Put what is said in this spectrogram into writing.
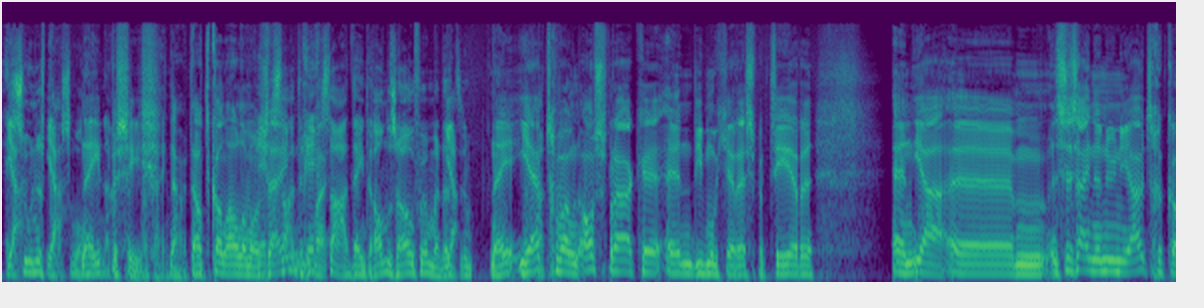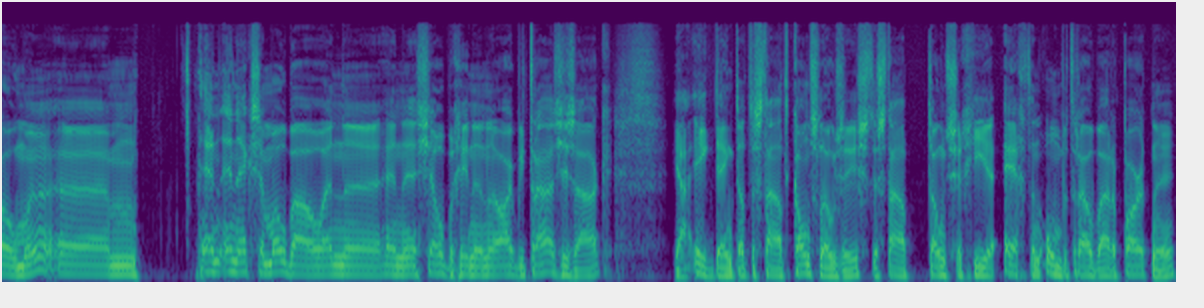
As Ja, soon as ja, possible. nee, Nou, precies. Nou, dat kan allemaal zijn. de maar- rechtsstaat denkt er anders over, maar dat ja, nee, je hebt gewoon afspraken en die moet je respecteren. En ja, ehm, ze zijn er nu niet uitgekomen. Ehm, en, en ExxonMobil en, eh, en Shell beginnen een arbitragezaak. Ja, ik denk dat de staat kansloos is. De staat toont zich hier echt een onbetrouwbare partner.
